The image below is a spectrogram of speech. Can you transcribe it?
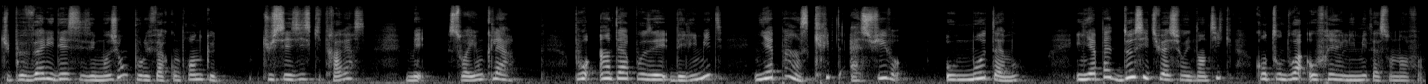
tu peux valider ses émotions pour lui faire comprendre que tu saisis ce qu'il traverse. Mais soyons clairs, pour interposer des limites, il n'y a pas un script à suivre au mot à mot. Il n'y a pas deux situations identiques quand on doit offrir une limite à son enfant.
